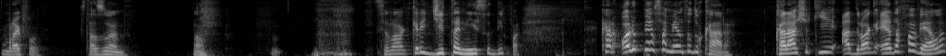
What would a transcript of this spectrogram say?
o moleque falou, você tá zoando? Não. Você não acredita nisso de Cara, olha o pensamento do cara. O cara acha que a droga é da favela,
